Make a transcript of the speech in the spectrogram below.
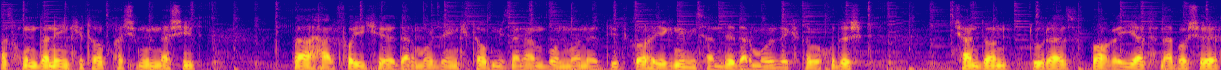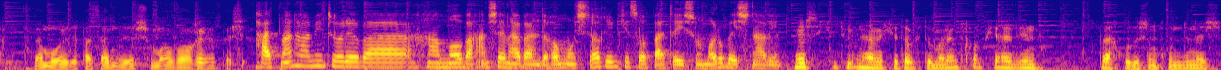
از خوندن این کتاب پشیمون نشید و حرفایی که در مورد این کتاب می‌زنم به عنوان دیدگاه یک نویسنده در مورد کتاب خودش چندان دور از واقعیت نباشه و مورد پسند شما واقع بشه. حتما همینطوره و هم ما و هم شنونده ها مشتاقیم که صحبت های شما رو بشنویم. مرسی که تو این همه کتاب که من انتخاب کردین و خودشون خوندنش.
